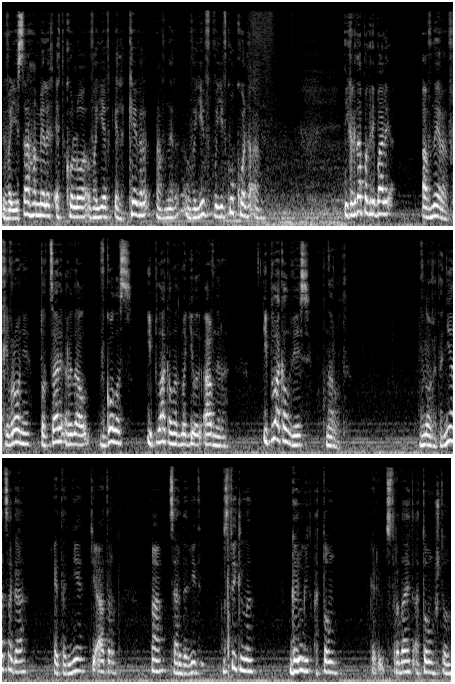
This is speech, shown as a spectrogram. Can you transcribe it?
ваиса хамелех эт коло, ваев эль кевер Авнер, ваев, ваевку коль хаам». И когда погребали Авнера в Хевроне, то царь рыдал в голос и плакал над могилой Авнера, и плакал весь народ. Вновь это не Ацага, это не театр, а царь Давид действительно горюет о том, горюет, страдает о том, что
